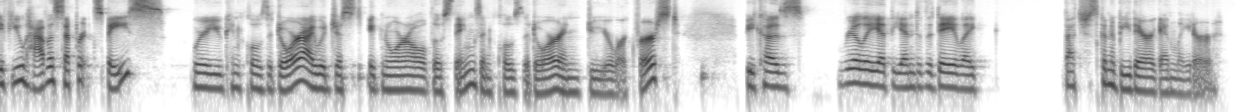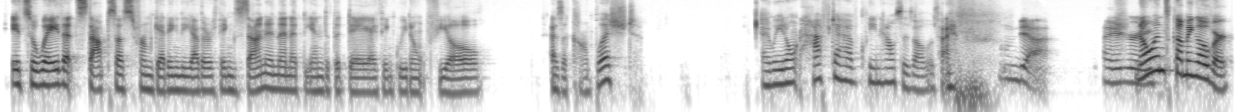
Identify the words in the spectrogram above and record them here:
if you have a separate space where you can close the door, I would just ignore all those things and close the door and do your work first. Because really, at the end of the day, like that's just going to be there again later. It's a way that stops us from getting the other things done. And then at the end of the day, I think we don't feel as accomplished. And we don't have to have clean houses all the time. Yeah, I agree. No one's coming over.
